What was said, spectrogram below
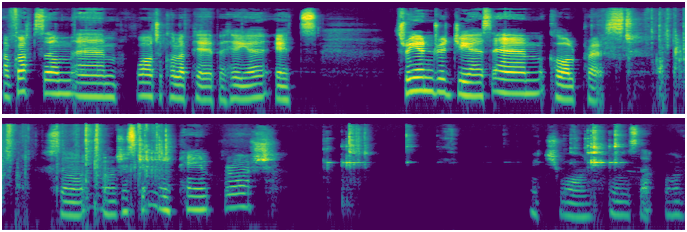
I've got some um, watercolour paper here. It's 300 GSM cold pressed. So I'll just get my paintbrush. Which one is that one.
